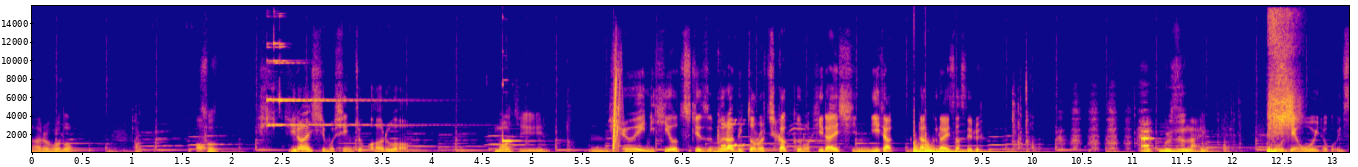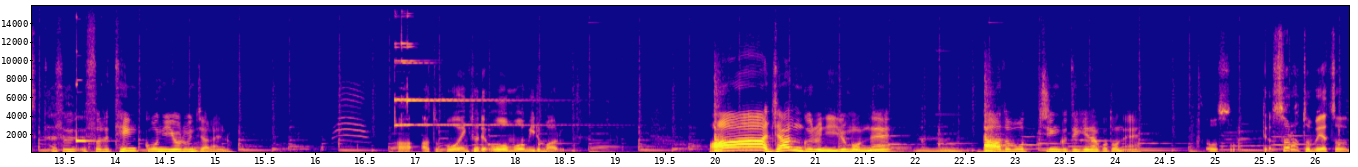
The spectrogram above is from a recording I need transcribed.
ん。なるほどあそ平石も進捗あるわ。マジ？うん、周囲に火をつけず村人の近くの飛来神に落落雷させる。むずない？条件多いとこいつ。そそれ天候によるんじゃないの？あ、あと望遠鏡でオウムを見るもある。あージャングルにいるもんねうんうん。バードウォッチング的なことねそうそう。てか空飛ぶやつを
